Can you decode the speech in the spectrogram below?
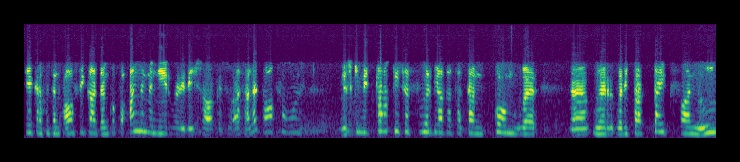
sekere goed in Afrika dink op 'n ander manier oor hierdie sake so as hulle dalk vir ons miskien met praktiese voorbeelde wat kan kom oor uh oor oor die praktyk van hoe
